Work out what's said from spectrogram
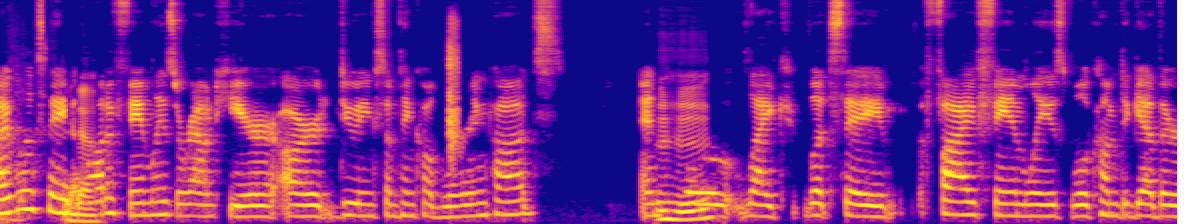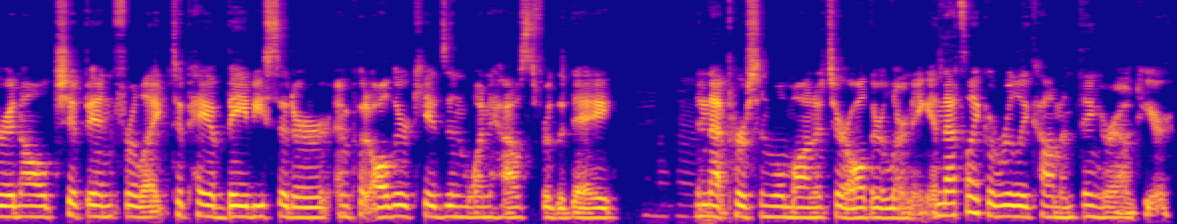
I will say Yeah. a lot of families around here are doing something called learning pods. And Mhm. so like let's say five families will come together and all chip in for like to pay a babysitter and put all their kids in one house for the day and that person will monitor all their learning. And that's like a really common thing around here.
